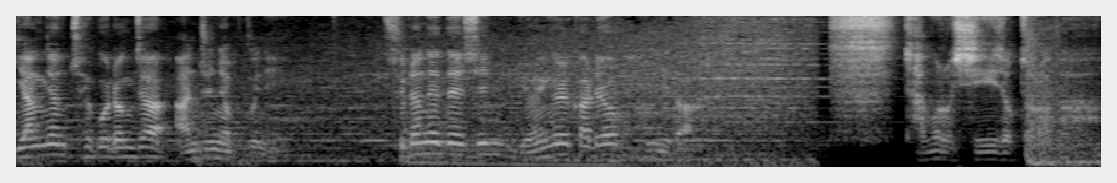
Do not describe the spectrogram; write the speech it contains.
(2학년) 최고령자 안준엽 군이 수련회 대신 여행을 가려 합니다. 참으로 시의적절하다.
